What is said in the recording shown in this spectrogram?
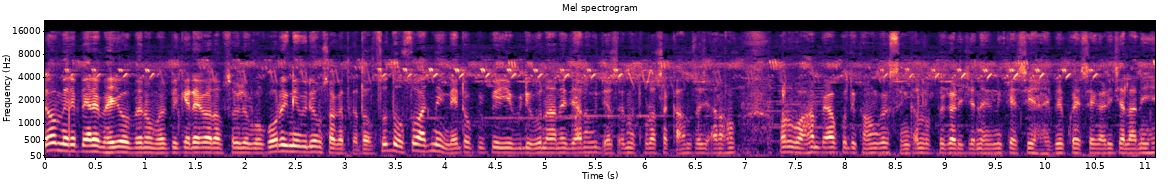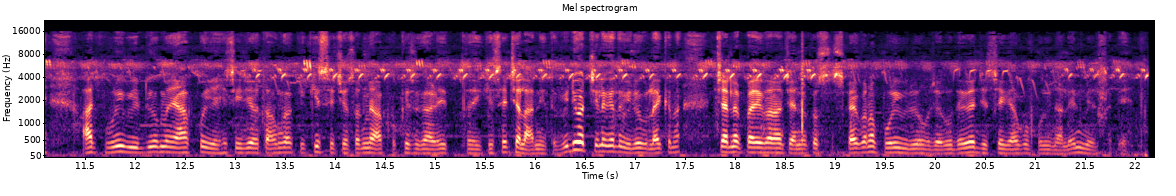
हेलो मेरे प्यारे भाइयों, बहनों मैं पी के और आप सभी लोगों को और एक नई वीडियो में स्वागत करता हूँ। तो दोस्तों, आज मैं एक नए टॉपिक पे ये वीडियो बनाने जा रहा हूँ, जैसे मैं थोड़ा सा काम से जा रहा हूँ, और वहाँ पे आपको दिखाऊँगा सिंगल रोड पे गाड़ी चलानी, कैसी हाईवे पर कैसे गाड़ी चलानी है। आज पूरी वीडियो में आपको यही चीज़ें बताऊँगा कि किस सिचुएशन में आपको किस गाड़ी तरीके से चलानी तो वीडियो अच्छी लगे तो वीडियो को लाइक करना, चैनल पहली बार चैनल को सब्सक्राइब करना, पूरी वीडियो ज़रूर देगा जिससे कि आपको पूरी नॉलेज मिल सके।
